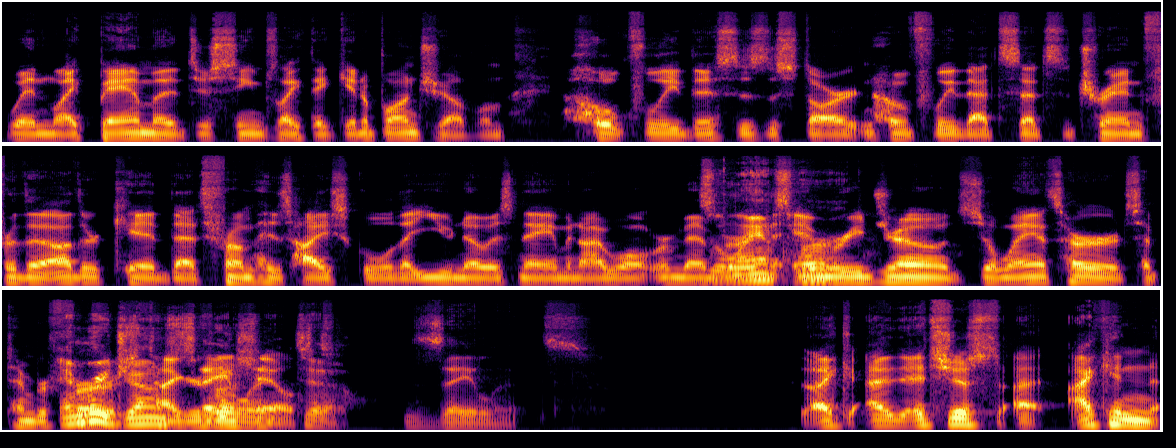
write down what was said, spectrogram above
when like Bama just seems like they get a bunch of them. Hopefully this is the start and hopefully that sets the trend for the other kid that's from his high school that you know his name and I won't remember. Emory Jones, Lance Heard, September 1st, Emory Jones Tiger Zalance. too. Zalance. Like it's just I, I can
